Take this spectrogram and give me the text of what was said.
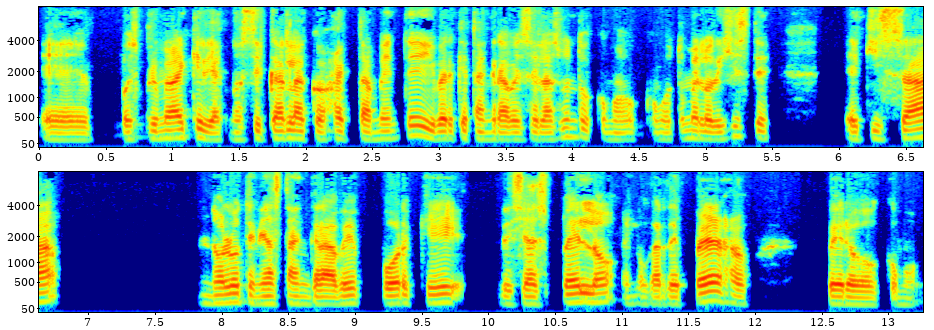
eh, pues primero hay que diagnosticarla correctamente y ver qué tan grave es el asunto, como, como tú me lo dijiste. Eh, quizá no lo tenías tan grave porque decías pelo en lugar de perro, pero como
